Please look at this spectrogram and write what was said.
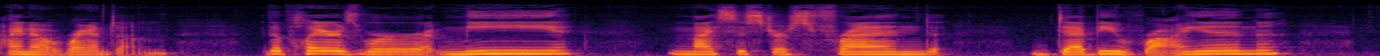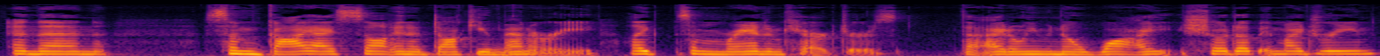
I know, random. The players were me, my sister's friend, Debby Ryan, and then some guy I saw in a documentary. Like some random characters that I don't even know why showed up in my dream.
